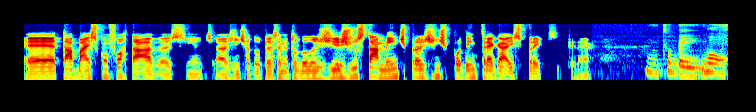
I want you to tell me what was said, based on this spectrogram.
é, tá mais confortável. Assim, a, gente, adotou essa metodologia justamente para a gente poder entregar isso para a equipe, né? Muito bem. Bom,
